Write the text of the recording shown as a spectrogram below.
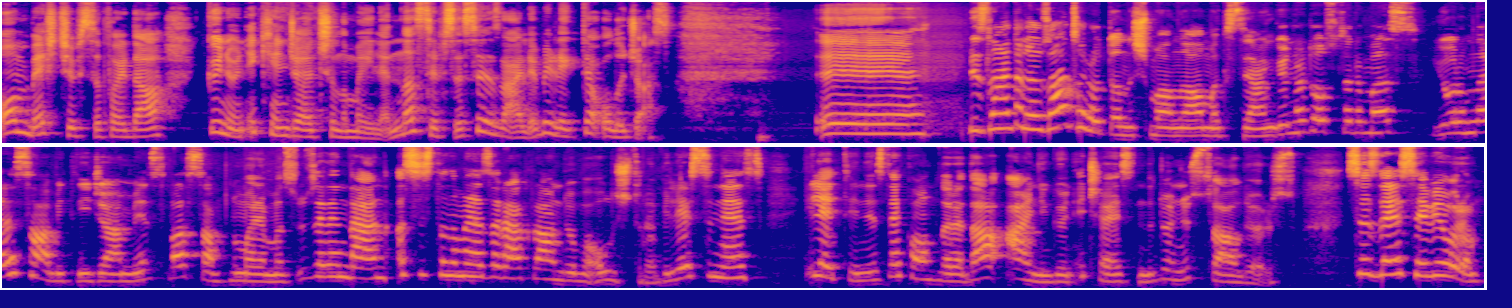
15 çift sıfırda günün ikinci açılımı ile nasipse sizlerle birlikte olacağız. Ee, Bizlerden özel tarot danışmanlığı almak isteyen gönül dostlarımız yorumlara sabitleyeceğimiz WhatsApp numaramız üzerinden asistanıma yazarak randevu oluşturabilirsiniz. İlettiğiniz dekontlara da aynı gün içerisinde dönüş sağlıyoruz. Sizleri seviyorum.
